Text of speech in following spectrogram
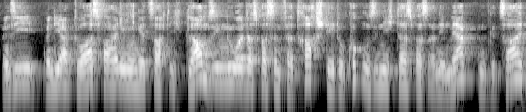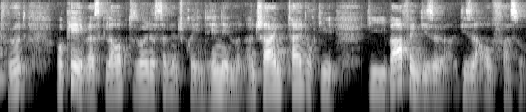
Wenn, Sie, wenn die Aktuarsvereinigung jetzt sagt, ich glauben Sie nur das, was im Vertrag steht und gucken Sie nicht das, was an den Märkten gezahlt wird, okay, wer es glaubt, soll das dann entsprechend hinnehmen. Und anscheinend teilt auch die, die BaFin diese, diese Auffassung.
